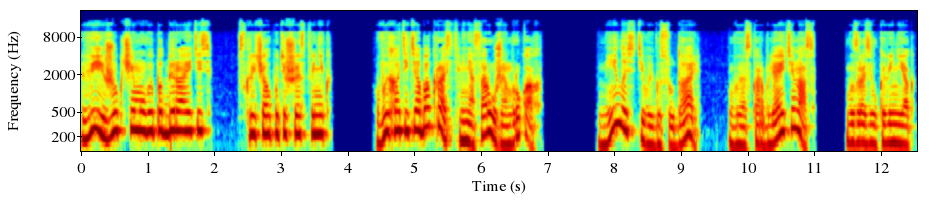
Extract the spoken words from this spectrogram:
«Вижу, к чему вы подбираетесь», — вскричал путешественник. «Вы хотите обокрасть меня с оружием в руках?» «Милостивый государь, вы оскорбляете нас», — возразил Ковиньяк.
